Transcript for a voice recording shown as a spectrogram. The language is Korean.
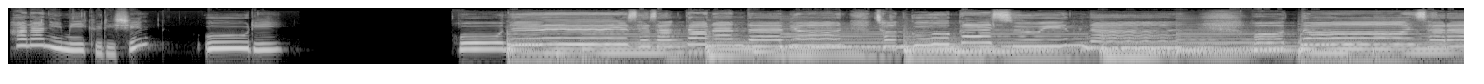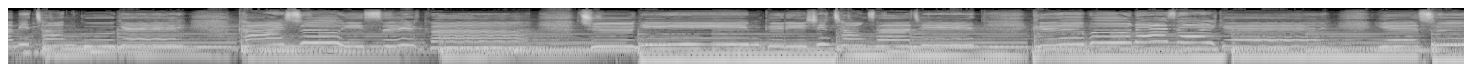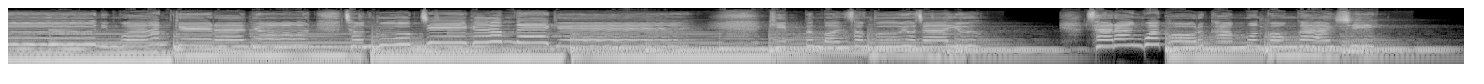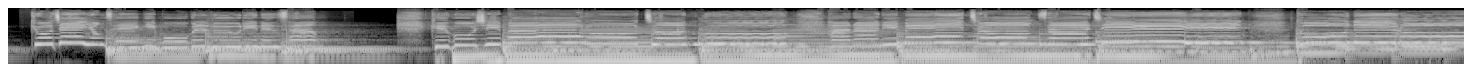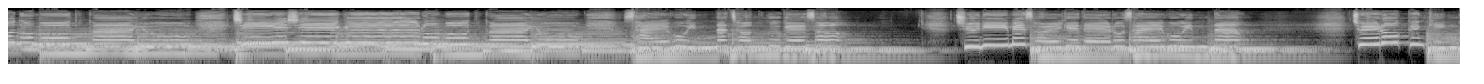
하나님이 그리신 우리. 오늘 세상 떠난다면 천국 갈 수 있나? 어떤 병원 건강 안식. 교제 영생이 복을 누리는 삶. 그곳이 바로 전국 하나님의 정사진. 돈으로도 못 가요. 지식으로 못 가요. 살고 있나 전국에서. 주님의 설계대로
